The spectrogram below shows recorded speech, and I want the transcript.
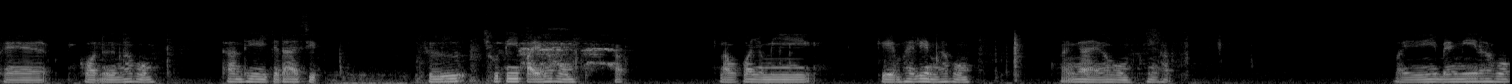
แต่ ก่อนอื่นครับผม ท่านที่จะได้สิทธิ์ซื้อชุดนี้ไปครับผมครับ เราก็ยังมีเกมให้เล่นครับผม ง่ายๆครับผมนี่ครับใบนี้แบงค์นี้นะครับผม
